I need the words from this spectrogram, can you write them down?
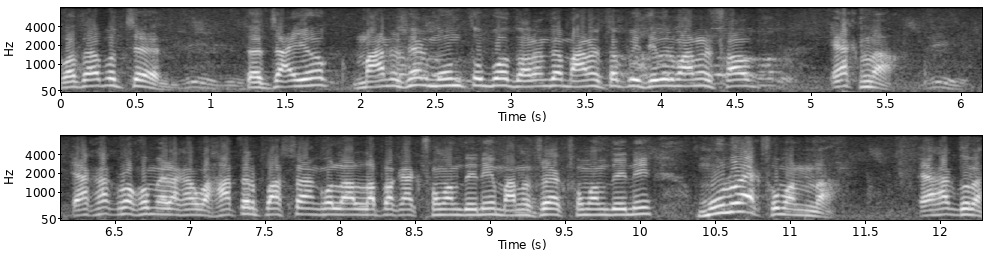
কথা বলছেন? তা যাই হোক মানুষের মন্তব্য ধরেন যে মানুষ তো পৃথিবীর মানুষ সব এক না। এক এক রকমের এক হাতের পাঁচটা আঙ্গুল আল্লাহ পাক এক সমান দেয়নি মানুষও এক সমান দেয়নি মনও এক সমান না। এক এক ধরা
